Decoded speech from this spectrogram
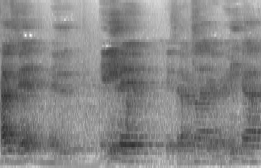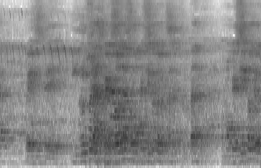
¿sabes qué? El, líder, este, la persona que me predica, este, incluso las personas como que siento que me están explotando, como que siento que me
